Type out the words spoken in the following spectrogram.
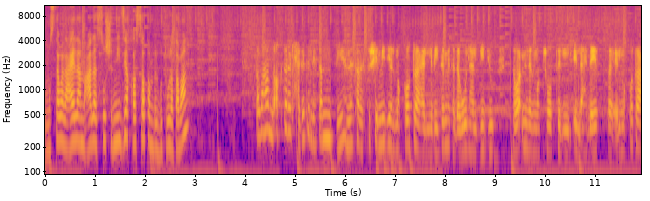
مستوى العالم على ال social media خاصة بالبطولة طبعا طبعا أكتر الحاجات اللي اهتم بيها الناس على ال social media المقاطع اللي بيتم تداولها الفيديو سواء من الماتشات ال- الأهداف المقاطع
